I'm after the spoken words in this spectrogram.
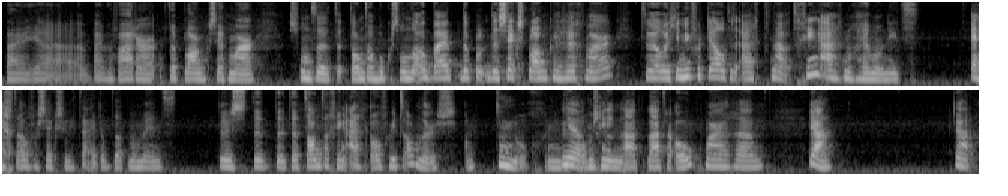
bij, uh, bij mijn vader op de plank, zeg maar, stond het, tantra-boeken stonden ook bij de, de seksplanken, zeg maar. Terwijl wat je nu vertelt is eigenlijk van nou, het ging eigenlijk nog helemaal niet echt over seksualiteit op dat moment. Dus de, de, de tante ging eigenlijk over iets anders. Toen nog. In ieder geval. Misschien later ook. Maar uh, ja. Ja.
